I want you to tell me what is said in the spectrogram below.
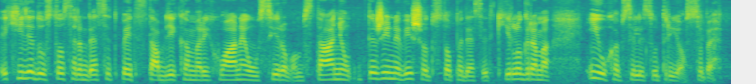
1175 stabljika marihuane u sirovom stanju, težine više od 150 kg i uhapsili su tri osobe.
